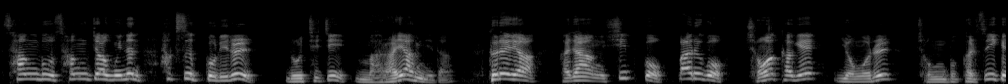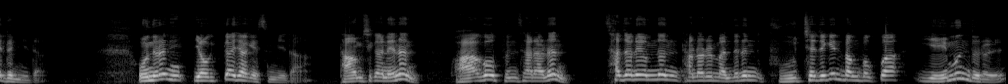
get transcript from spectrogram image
상부 상조하고 있는 학습 고리를 놓치지 말아야 합니다. 그래야 가장 쉽고 빠르고 정확하게 영어를 정복할 수 있게 됩니다. 오늘은 여기까지 하겠습니다. 다음 시간에는 과거 분사라는 사전에 없는 단어를 만드는 구체적인 방법과 예문들을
